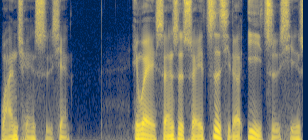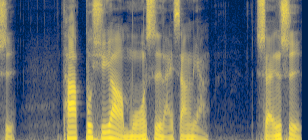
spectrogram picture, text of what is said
完全实现。因为神是随自己的意志行事，他不需要模式来商量。神是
